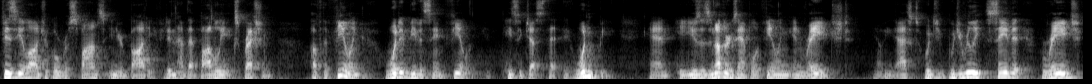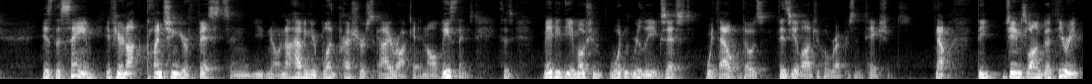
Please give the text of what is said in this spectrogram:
physiological response in your body, if you didn't have that bodily expression of the feeling, would it be the same feeling? He suggests that it wouldn't be. And he uses another example of feeling enraged you know, he asks, would you, would you really say that rage is the same if you're not clenching your fists and you know not having your blood pressure skyrocket and all these things? He says maybe the emotion wouldn't really exist without those physiological representations. Now, the James Lange theory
